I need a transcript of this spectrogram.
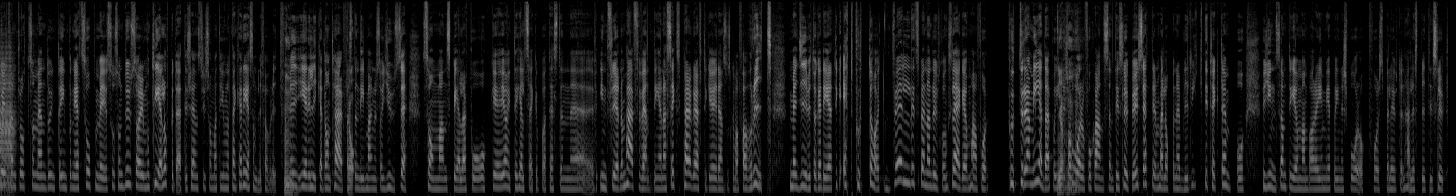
på Time Trot som ändå inte imponerat så på mig. Så som du sa i motelloppet, det känns ju som att det är Jonathan Carré som blir favorit. För mm. mig är det likadant här, fast ja. det är Magnus A. Djuse som man spelar på. Och eh, jag är inte helt säker på att hästen eh, infriar de här förväntningarna. Sex Paragraph tycker jag är den som ska vara favorit. Men givet och garderat, jag tycker ett Putte har ett väldigt spännande utgångsläge om han får puttra med där på innerspår och få chansen till slut. Vi har ju sett i de här loppen när det blir riktigt högt tempo hur gynnsamt det är om man bara är med på innerspår och får spela ut en härlig speed till slut.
